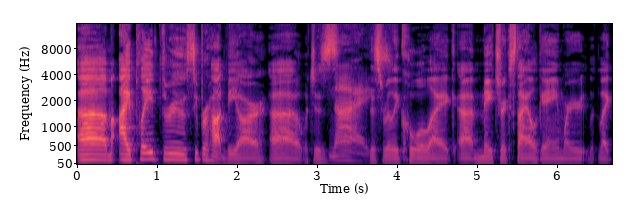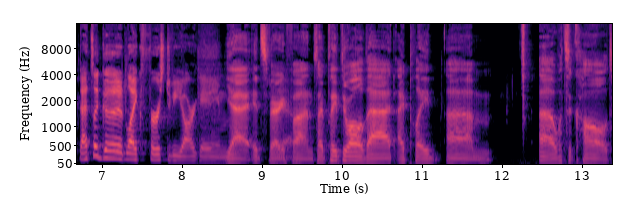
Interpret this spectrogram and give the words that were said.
Um, I played through Superhot VR, uh, which is Nice. this really cool like uh, Matrix style game where you're like That's a good like first VR game. Yeah, it's very Yeah. fun. So I played through all of that. I played um uh what's it called?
